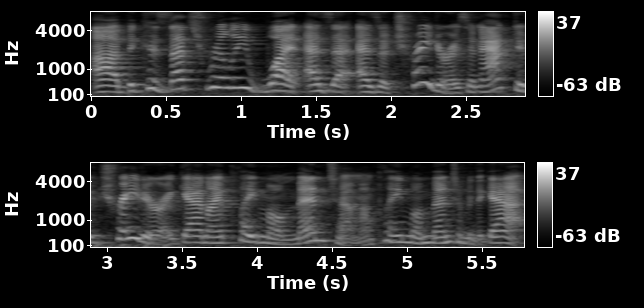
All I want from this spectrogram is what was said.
Uh, because that's really what, as a, as a trader, as an active trader, again, I play momentum. I'm playing momentum in the gap.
